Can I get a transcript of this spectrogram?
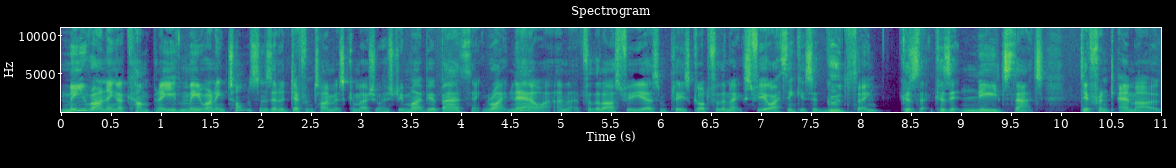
me running a company even me running Thomson's in a different time its commercial history might be a bad thing right now and for the last few years and please god for the next few i think it's a good thing because because it needs that different mo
